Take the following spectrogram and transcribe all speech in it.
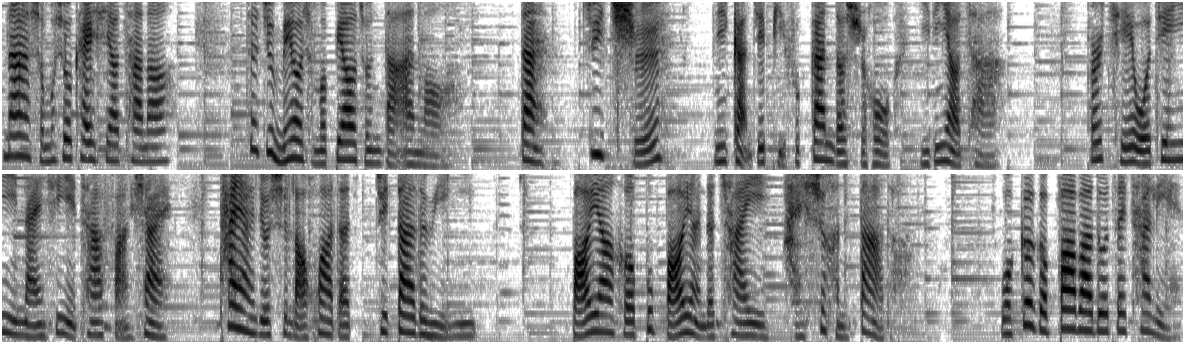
那什么时候开始要擦呢？这就没有什么标准答案了。但最迟你感觉皮肤干的时候，一定要擦。而且我建议男性也擦防晒，太阳就是老化的最大的原因。保养和不保养的差异还是很大的。我哥哥爸爸都在擦脸，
